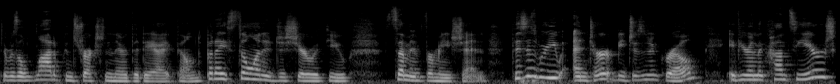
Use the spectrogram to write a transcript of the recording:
There was a lot of construction there the day I filmed, but I still wanted to share with you some information. This is where you enter Beaches Negril. If you're in the concierge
